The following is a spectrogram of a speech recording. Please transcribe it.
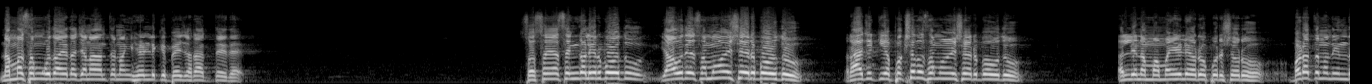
ನಮ್ಮ ಸಮುದಾಯದ ಜನ ಅಂತ ನಂಗೆ ಹೇಳಲಿಕ್ಕೆ ಬೇಜಾರಾಗ್ತಾ ಇದೆ. ಸ್ವಸಹಾಯ ಸಂಘಗಳಿರ್ಬೋದು ಯಾವುದೇ ಸಮಾವೇಶ ಇರಬಹುದು ರಾಜಕೀಯ ಪಕ್ಷದ ಸಮಾವೇಶ ಇರಬಹುದು ಅಲ್ಲಿ ನಮ್ಮ ಮಹಿಳೆಯರು, ಪುರುಷರು ಬಡತನದಿಂದ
